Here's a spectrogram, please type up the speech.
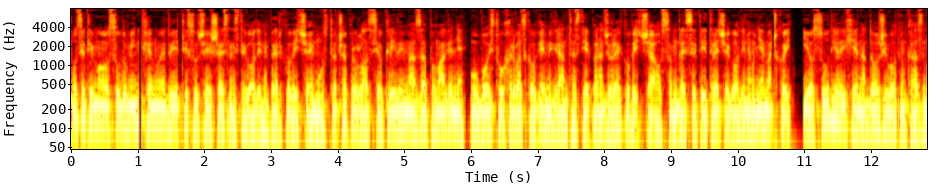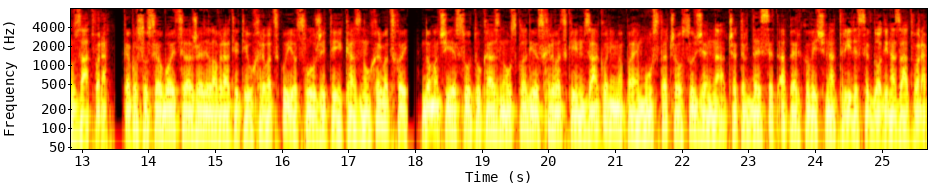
Posjetimo sud u Minhenu je 2016. godine Perkovića i Mustača proglasio krivima za pomaganje u ubojstvu hrvatskog emigranta Stjepana Đurekovića 83. godine u Njemačkoj i osudio ih je na doživotnu kaznu zatvora. Kako su se obojica željela vratiti u Hrvatsku i odslužiti kaznu u Hrvatskoj, domaći je sud tu kaznu uskladio s hrvatskim zakonima pa je Mustač osuđen na 40, a Perković na 30 godina zatvora.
